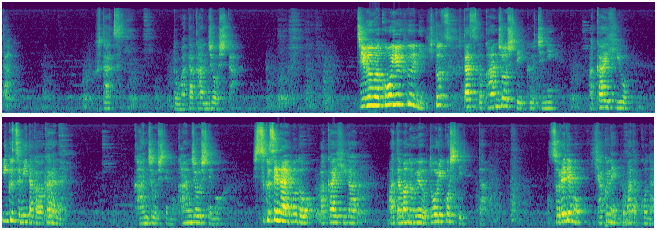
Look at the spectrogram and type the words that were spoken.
た。二つとまた感情した。自分はこういうふうに一つ二つと感情していくうちに赤い日をいくつ見たかわからない。感情しても感情してもし尽くせないほど赤い日が頭の上を通り越していった。それでも100年がまだ来ない。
